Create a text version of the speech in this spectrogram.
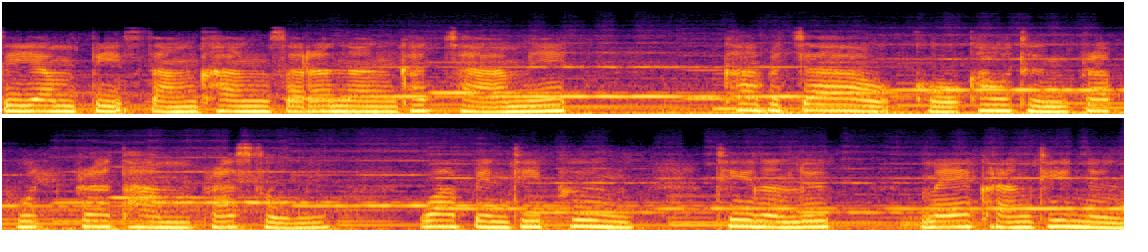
ติยมปิสังฆังสารนังคัจฉามิ ข้าพเจ้าขอเข้าถึงพระพุทธพระธรรมพระสงฆ์ว่าเป็นที่พึ่งที่ระลึกแม้ครั้งที่หนึ่ง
